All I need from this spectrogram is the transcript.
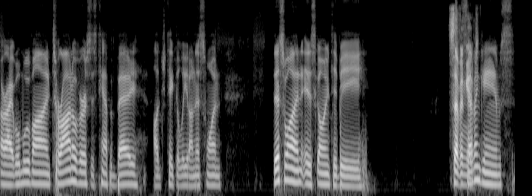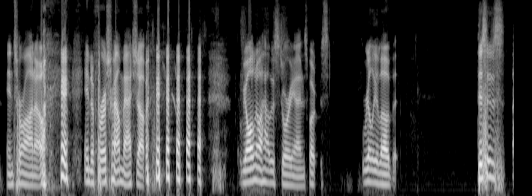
all right, we'll move on. Toronto versus Tampa Bay. I'll just take the lead on this one. This one is going to be seven games. seven games in Toronto in the first round matchup. we all know how this story ends, but really though, th- this is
